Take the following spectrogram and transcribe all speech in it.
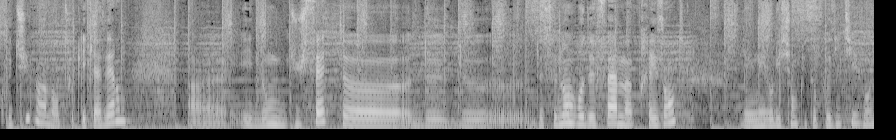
coutume hein, dans toutes les casernes. Et donc, du fait de, ce nombre de femmes présentes, il y a une évolution plutôt positive, oui.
